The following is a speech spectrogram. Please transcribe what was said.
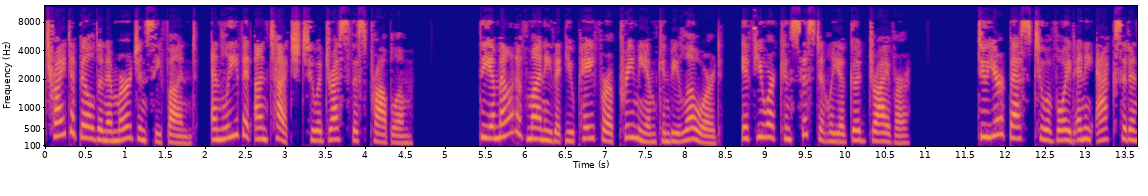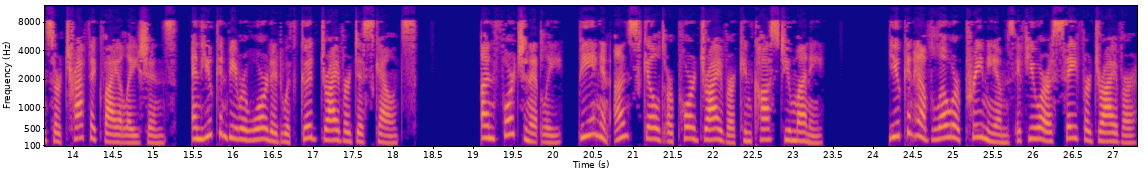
Try to build an emergency fund, and leave it untouched to address this problem. The amount of money that you pay for a premium can be lowered, if you are consistently a good driver. Do your best to avoid any accidents or traffic violations, and you can be rewarded with good driver discounts. Unfortunately, being an unskilled or poor driver can cost you money. You can have lower premiums if you are a safer driver.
